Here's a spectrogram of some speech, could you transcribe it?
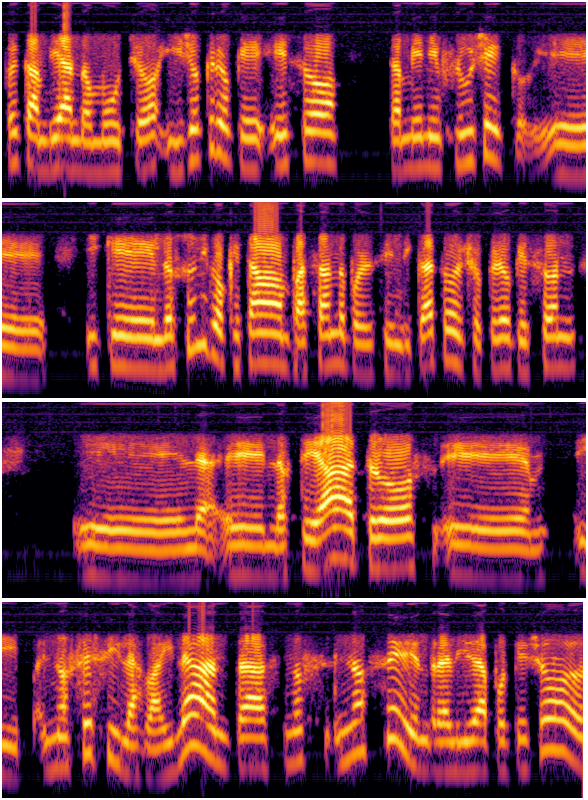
fue cambiando mucho y yo creo que eso también influye eh, y que los únicos que estaban pasando por el sindicato yo creo que son eh, eh, los teatros y no sé si las bailantas, no, no sé en realidad, porque yo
